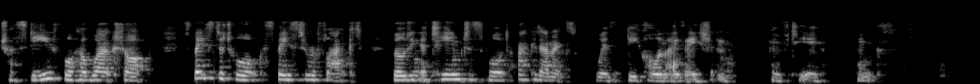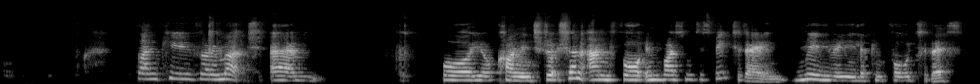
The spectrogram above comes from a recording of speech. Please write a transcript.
trustee for her workshop, Space to Talk, Space to Reflect, Building a Team to Support Academics with Decolonisation. Over to you. Thanks. Thank you very much um, for your kind introduction and for inviting me to speak today. Really, really looking forward to this.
